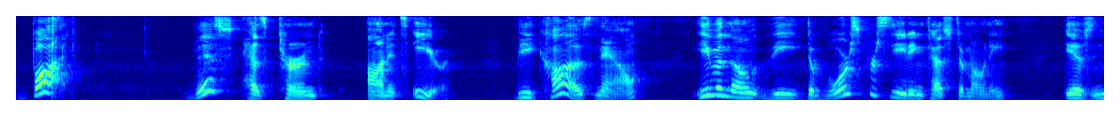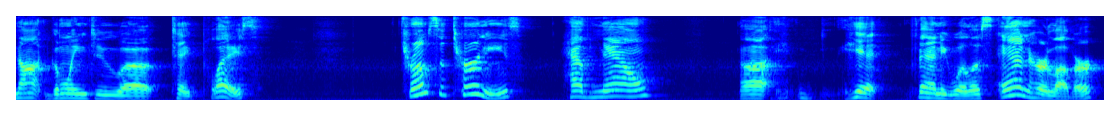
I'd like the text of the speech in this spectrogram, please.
but this has turned on its ear because now, even though the divorce proceeding testimony is not going to uh, take place, Trump's attorneys have now uh, hit Fani Willis and her lover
